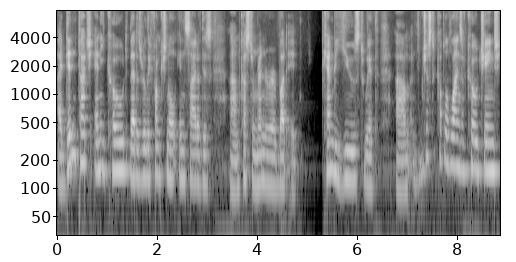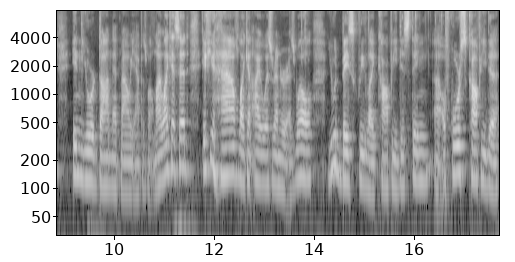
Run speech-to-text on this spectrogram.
I didn't touch any code that is really functional inside of this um, custom renderer, but it can be used with um, just a couple of lines of code change in your .NET MAUI app as well. Now, like I said, if you have like an iOS renderer as well, you would basically like copy this thing. Uh, of course, copy the,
